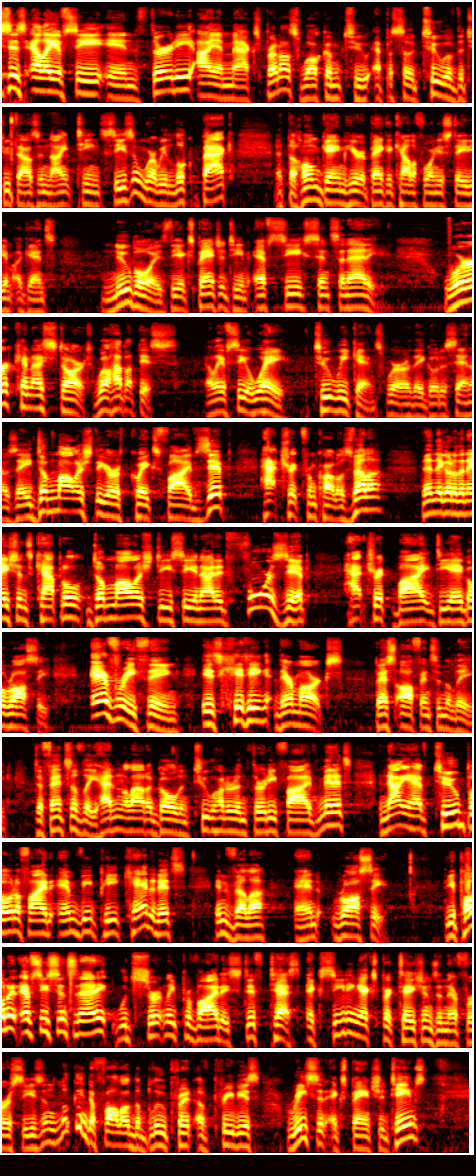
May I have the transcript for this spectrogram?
This is LAFC in 30. I am Max Bretos. Welcome to episode two of the 2019 season, where we look back at the home game here at Bank of California Stadium against New Boys, the expansion team, FC Cincinnati. Where can I start? Well, how about this? LAFC away two weekends where are they go to San Jose, demolish the Earthquakes 5 zip, hat trick from Carlos Vela. Then they go to the nation's capital, demolish DC United 4 zip, hat trick by Diego Rossi everything is hitting their marks. Best offense in the league. Defensively, hadn't allowed a goal in 235 minutes. And now you have two bona fide MVP candidates in Vela and Rossi. The opponent, FC Cincinnati, would certainly provide a stiff test, exceeding expectations in their first season, looking to follow the blueprint of previous recent expansion teams.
